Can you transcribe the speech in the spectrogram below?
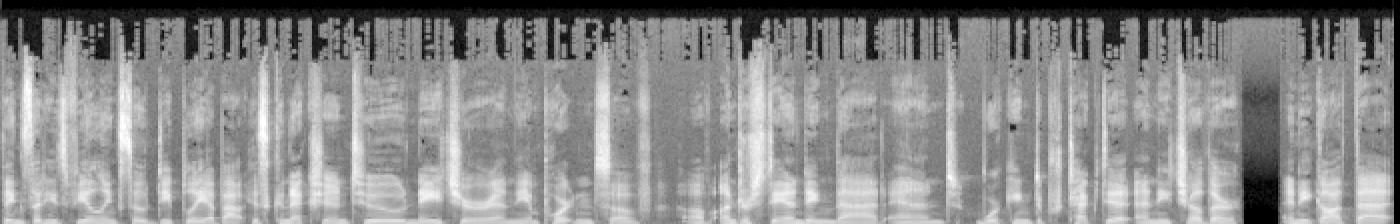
things that he's feeling so deeply about his connection to nature and the importance of, of understanding that and working to protect it and each other. And he got that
